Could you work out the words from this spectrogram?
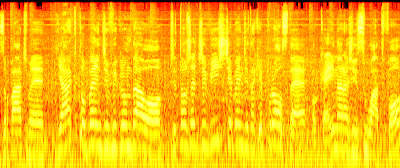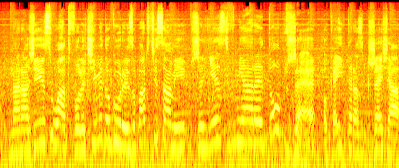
Zobaczmy, jak to będzie wyglądało. Czy to rzeczywiście będzie takie proste? Okej, na razie jest łatwo. Na razie jest łatwo. Lecimy do góry. Zobaczcie sami, że jest w miarę dobrze. Okej, teraz Grzesia.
